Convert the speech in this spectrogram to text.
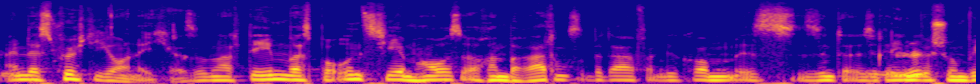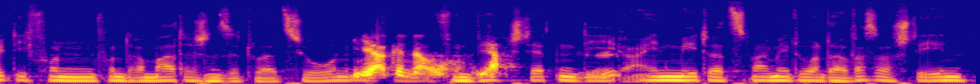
Nein, das fürchte ich auch nicht. Also nach dem, was bei uns hier im Haus auch an Beratungsbedarf angekommen ist, sind, also reden mhm. wir schon wirklich von, von dramatischen Situationen. Ja, genau. Von, Werkstätten, die mhm. ein Meter, zwei Meter unter Wasser stehen.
